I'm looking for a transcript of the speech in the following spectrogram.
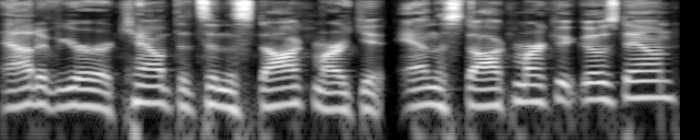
out of your account that's in the stock market and the stock market goes down,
